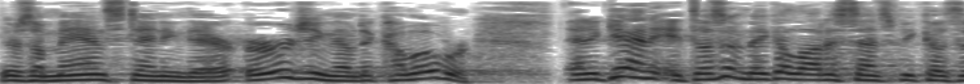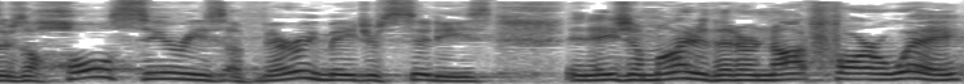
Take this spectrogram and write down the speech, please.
There's a man standing there urging them to come over. And again, it doesn't make a lot of sense because there's a whole series of very major cities in Asia Minor that are not far away,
